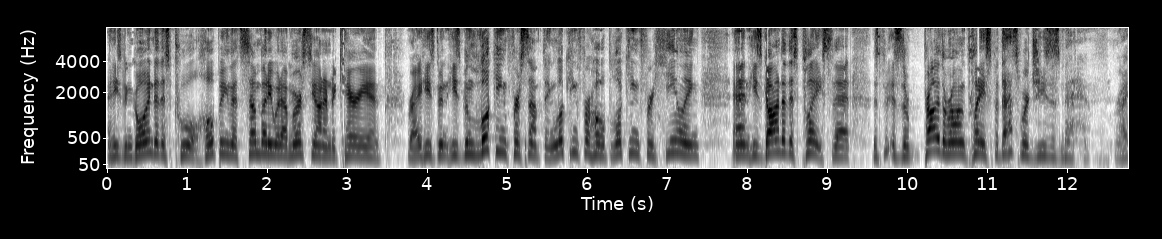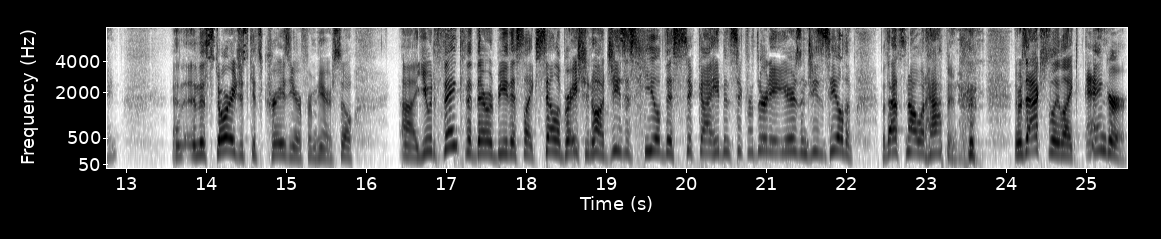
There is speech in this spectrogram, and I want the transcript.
And he's been going to this pool, hoping that somebody would have mercy on him to carry in, right? He's been, he's been looking for something, looking for hope, looking for healing. And he's gone to this place that is, is the, probably the wrong place, but that's where Jesus met him, right? And, and this story just gets crazier from here. So uh, you would think that there would be this like celebration. Oh, Jesus healed this sick guy. He'd been sick for 38 years and Jesus healed him. But that's not what happened. there was actually like anger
